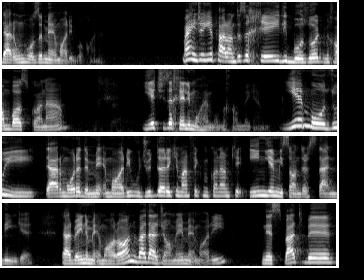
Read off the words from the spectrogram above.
در اون حوزه معماری بکنن. من اینجا یه پرانتز خیلی بزرگ می‌خوام باز کنم. یه چیز خیلی مهم رو می‌خوام بگم. یه موضوعی در مورد معماری وجود داره که من فکر می‌کنم که این یه میساندرستندینگه در بین معماران و در جامعه معماری نسبت به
